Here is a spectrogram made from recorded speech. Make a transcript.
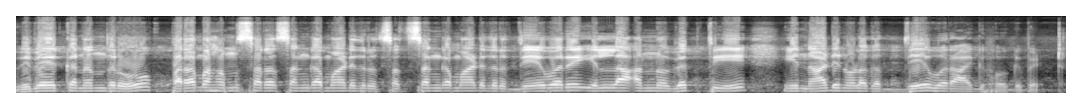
ವಿವೇಕಾನಂದರು ಪರಮಹಂಸರ ಸಂಘ ಮಾಡಿದರು, ಸತ್ಸಂಗ ಮಾಡಿದರು, ದೇವರೇ ಇಲ್ಲ ಅನ್ನೋ ವ್ಯಕ್ತಿ ಈ ನಾಡಿನೊಳಗೆ ದೇವರಾಗಿ ಹೋಗಿಬಿಟ್ಟು.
